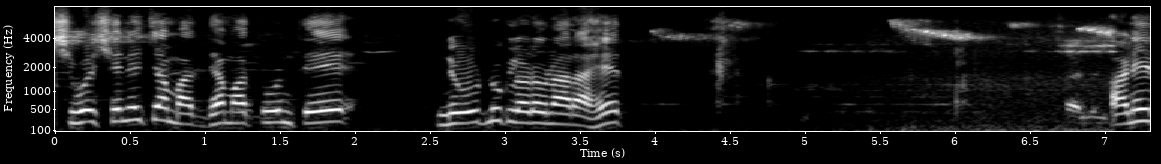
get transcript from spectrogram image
शिवसेनेच्या माध्यमातून ते निवडणूक लढवणार आहेत. आणि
